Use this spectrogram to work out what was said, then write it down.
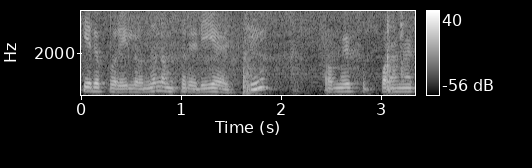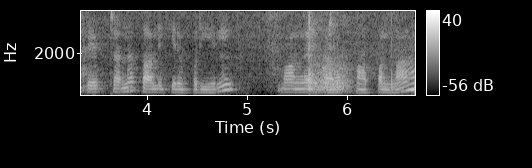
கீரை பொரியல் வந்து நமக்கு ரெடி ஆகிடுச்சு ரொம்பவே சூப்பரான டேஸ்ட்டான தாளிக்கீரை பொரியல். வாங்க இதெல்லாம் சாப்பிட்லாம்.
